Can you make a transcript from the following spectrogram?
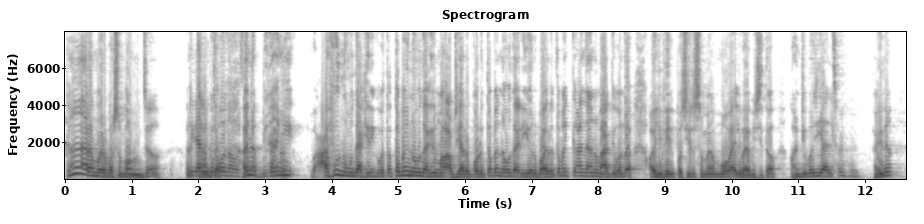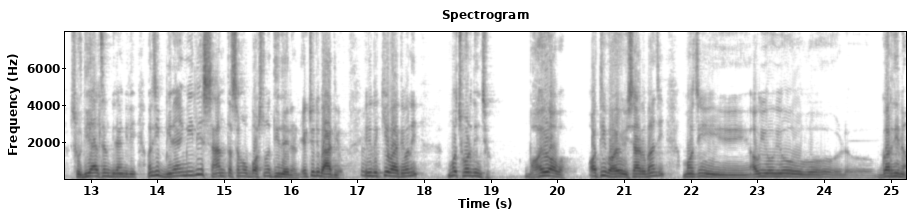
कहाँ आराम गरेर बस्नु पाउनुहुन्छ? होइन बिरामी आफू नहुँदाखेरिको त तपाईँ नहुँदाखेरि मलाई अप्ठ्यारो पऱ्यो। तपाईँ नहुँदाखेरि योहरू भएर तपाईँ कहाँ जानुभएको थियो भनेर अहिले फेरि पछिल्लो समयमा मोबाइल भएपछि त घन्टी बजिहाल्छ। होइन? सोधिहाल्छन् बिरामीले। भनेपछि बिरामीले शान्तसँग बस्न दिँदैनन्। एकचोटि भएको थियो। एकचोटि के भएको थियो भने म छोडिदिन्छु। भयो अब। अति भयो हिसाबमा चाहिँ म चाहिँ अब यो यो गर्दिनँ।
